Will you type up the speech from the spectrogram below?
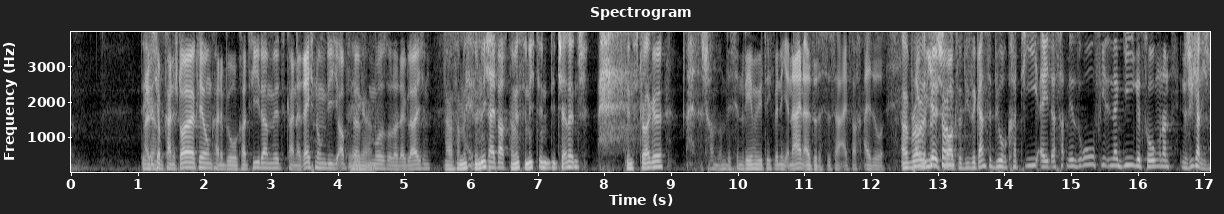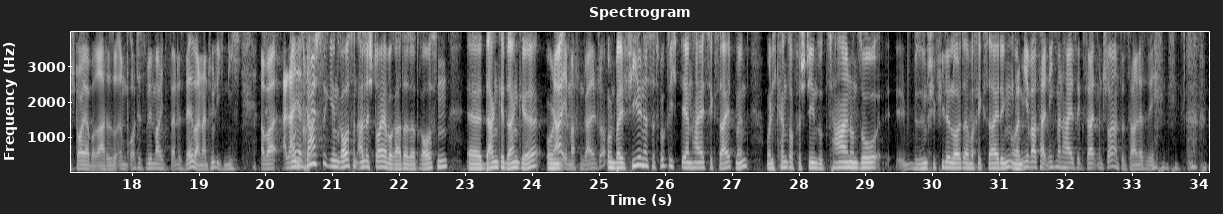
Digga. Also ich habe keine Steuererklärung, keine Bürokratie damit, keine Rechnung, die ich abheften Digga. muss oder dergleichen. Aber vermisst Es du nicht, einfach- vermisst du nicht den, die Challenge, den Struggle? Also schon so ein bisschen wehmütig bin ich. Nein, also das ist ja einfach, also Aber Bro, das Real ist Talk, so diese ganze Bürokratie, ey, das hat mir so viel Energie gezogen und dann, natürlich hatte ich einen Steuerberater, so um Gottes Willen mache ich das alles selber, natürlich nicht, aber alleine Und Grüße das, gehen raus an alle Steuerberater da draußen. Äh, danke, danke. Und, ja, ihr macht einen geilen Job. und bei vielen ist es wirklich deren highest excitement. Und ich kann es auch verstehen, so Zahlen und so sind für viele Leute einfach exciting. Bei Und mir war es halt nicht mein heißes Excitement, Steuern zu zahlen, deswegen.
